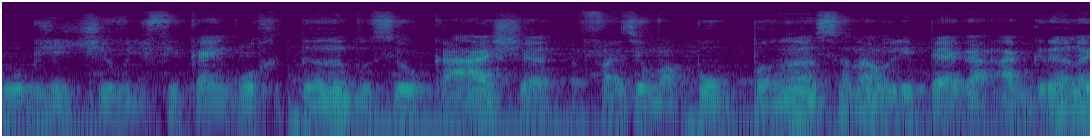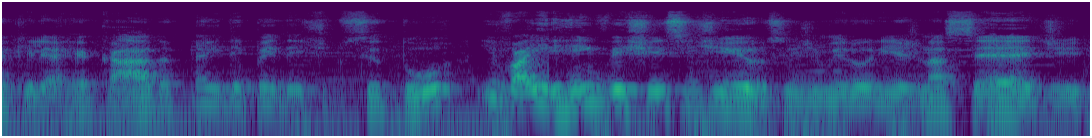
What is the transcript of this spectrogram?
o objetivo de ficar engordando o seu caixa, fazer uma poupança, não. Ele pega a grana que ele arrecada, é independente do setor, e vai reinvestir esse dinheiro, seja melhorias na sede,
